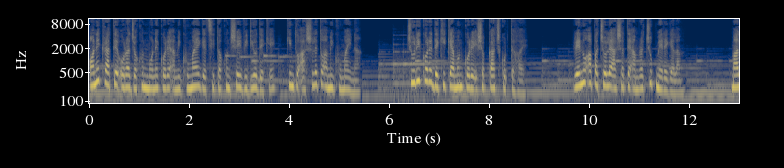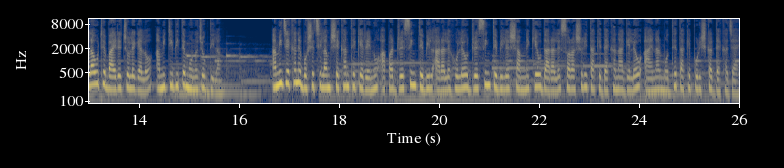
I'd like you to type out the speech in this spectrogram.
অনেক রাতে ওরা যখন মনে করে আমি ঘুমায়ে গেছি তখন সেই ভিডিও দেখে, কিন্তু আসলে তো আমি ঘুমাই না। চুরি করে দেখি কেমন করে এসব কাজ করতে হয়। রেনু আপা চলে আসাতে আমরা চুপ মেরে গেলাম। মালা উঠে বাইরে চলে গেল, আমি টিভিতে মনোযোগ দিলাম। আমি যেখানে বসেছিলাম সেখান থেকে রেনু আপার ড্রেসিং টেবিল আড়ালে হলেও ড্রেসিং টেবিলের সামনে কেউ দাঁড়ালে সরাসরি তাকে দেখা না গেলেও আয়নার মধ্যে তাকে পরিষ্কার দেখা যায়।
